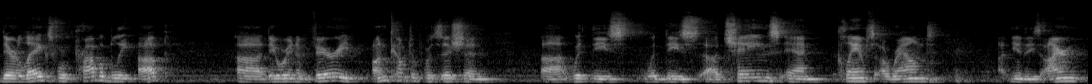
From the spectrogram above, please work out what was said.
their legs were probably up. Uh, they were in a very uncomfortable position uh, with these with these uh, chains and clamps around, you know, these iron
